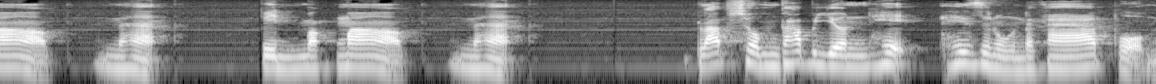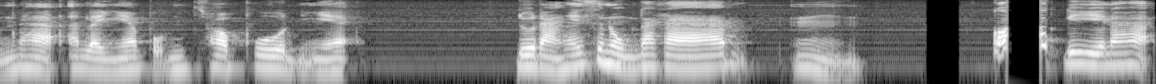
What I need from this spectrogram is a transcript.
มากๆนะฮะฟินมากๆนะฮะรับชมภาพยนตร์ให้ให้สนุกนะครับผมนะฮะอะไรเงี้ยผมชอบพูดอย่างเงี้ยดูหนังให้สนุกนะครับ อืม ก็ดีนะฮะ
